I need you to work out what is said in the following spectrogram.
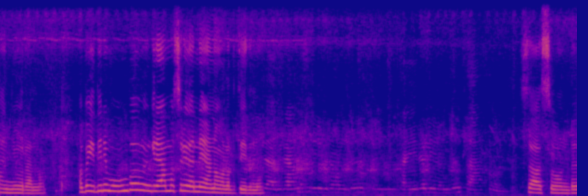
അഞ്ഞൂറെണ്ണം. അപ്പോൾ ഇതിന് മുമ്പ് ഗ്രാമശ്രീ തന്നെയാണോ വളർത്തിയിരുന്നത്? സാസുണ്ട്.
